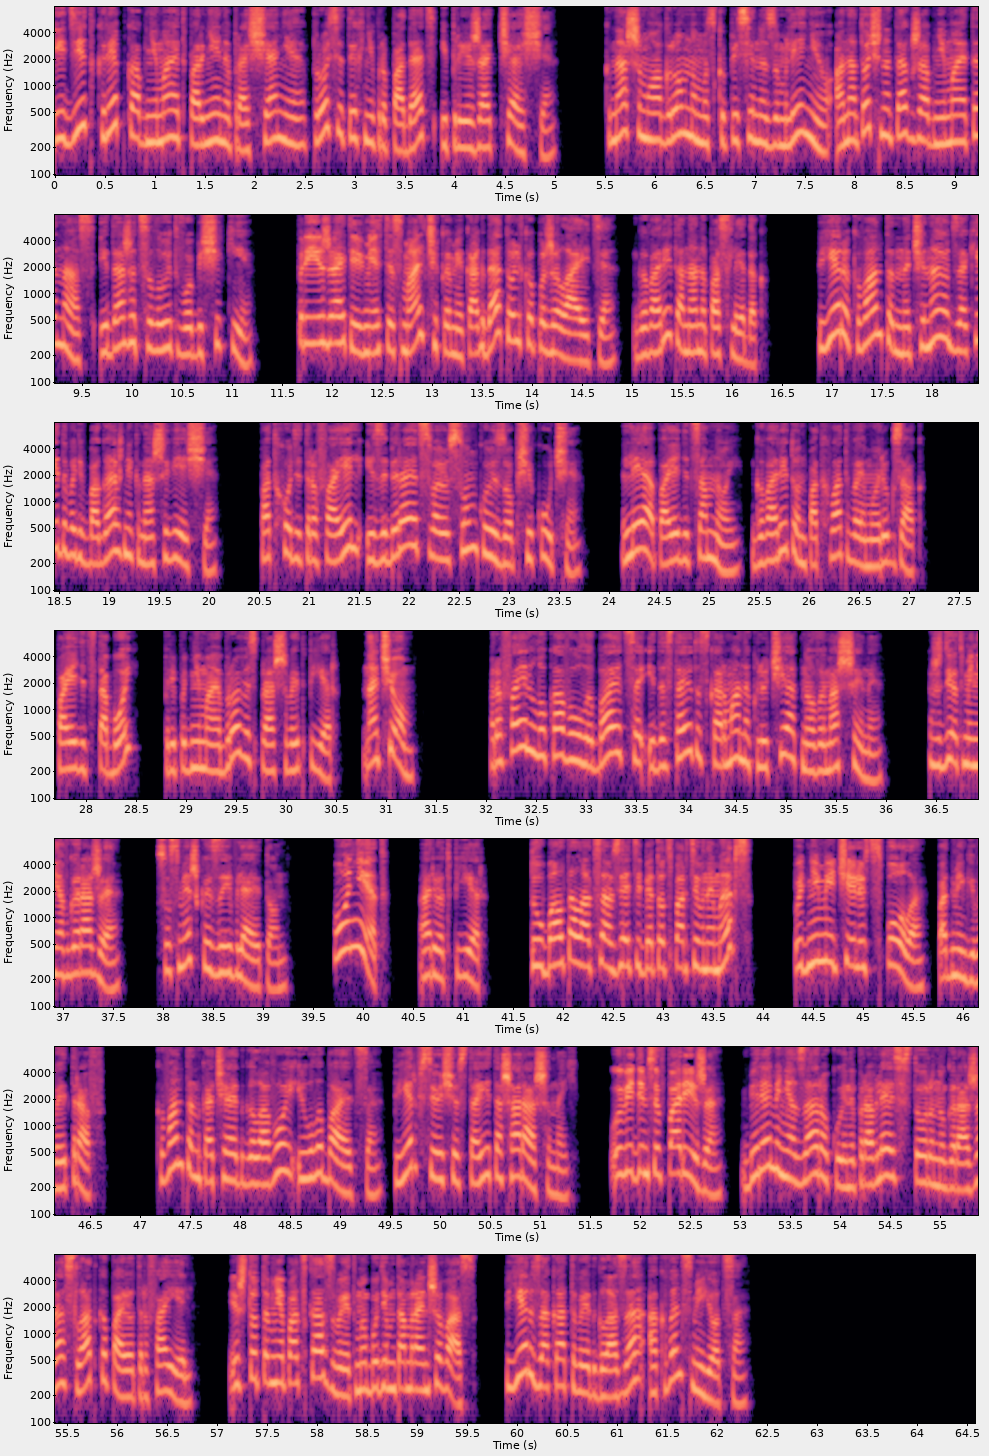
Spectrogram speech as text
Эдит крепко обнимает парней на прощание, просит их не пропадать и приезжать чаще. К нашему огромному скописин изумлению она точно так же обнимает и нас, и даже целует в обе щеки. «Приезжайте вместе с мальчиками, когда только пожелаете», — говорит она напоследок. Пьер и Квантон начинают закидывать в багажник наши вещи. Подходит Рафаэль и забирает свою сумку из общей кучи. «Леа поедет со мной», — говорит он, подхватывая мой рюкзак. «Поедет с тобой?» — приподнимая брови, спрашивает Пьер. «На чем?» Рафаэль лукаво улыбается и достает из кармана ключи от новой машины. «Ждет меня в гараже», — с усмешкой заявляет он. «О, нет!» — орет Пьер. «Ты уболтал отца взять тебе тот спортивный Мерс?» «Подними челюсть с пола», — подмигивает Раф. Квантон качает головой и улыбается. Пьер все еще стоит ошарашенный. «Увидимся в Париже!» Беря меня за руку и направляясь в сторону гаража, сладко поет Рафаэль. «И что-то мне подсказывает, мы будем там раньше вас». Пьер закатывает глаза, а Квен смеется.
